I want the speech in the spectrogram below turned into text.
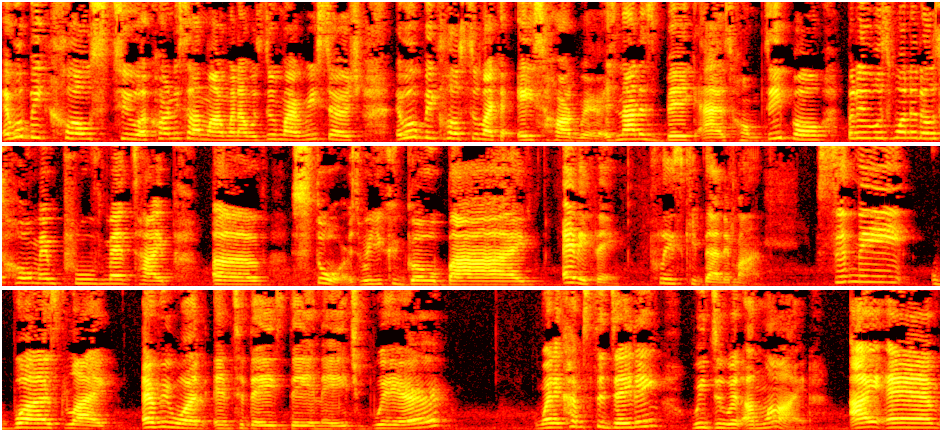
It will be close to, according to online, when I was doing my research, it will be close to like an Ace Hardware. It's not as big as Home Depot, but it was one of those home improvement type of stores where you could go buy anything. Please keep that in mind. Sydney was like everyone in today's day and age where when it comes to dating, we do it online. I am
